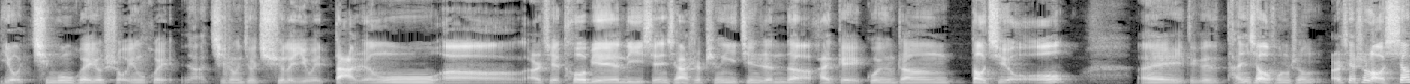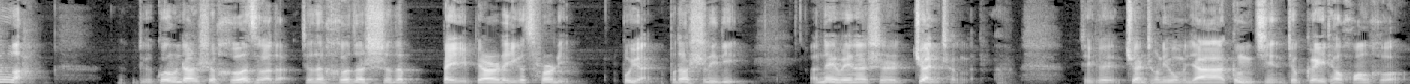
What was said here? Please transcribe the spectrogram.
有庆功会，有首映会啊，其中就去了一位大人物啊，而且特别礼贤下士、平易近人的，还给郭永章倒酒。哎，这个谈笑风生，而且是老乡啊。这个郭永章是菏泽的，就在菏泽市的北边的一个村里，不远，不到十里地。啊，那位呢是鄄城的，这个鄄城离我们家更近，就隔一条黄河。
